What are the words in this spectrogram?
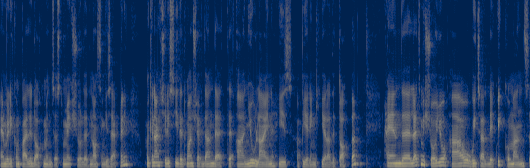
and we recompile the document just to make sure that nothing is happening. We can actually see that once you have done that, a new line is appearing here at the top. And uh, let me show you how, which are the quick commands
